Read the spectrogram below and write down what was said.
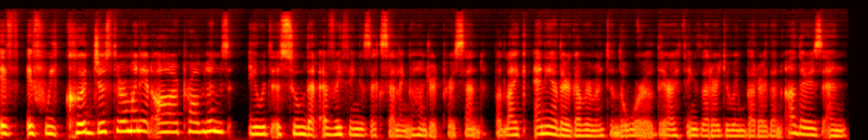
if if we could just throw money at all our problems, you would assume that everything is excelling 100%. But like any other government in the world, there are things that are doing better than others. And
